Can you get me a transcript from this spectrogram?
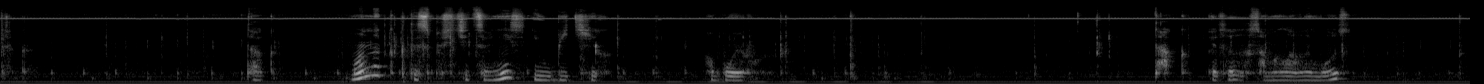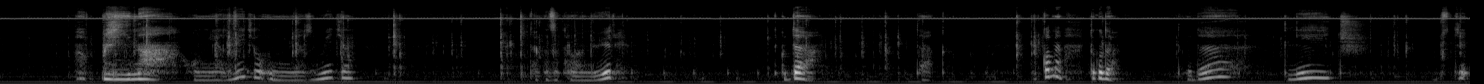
Так. так. Можно как-то спуститься вниз и убить их обоих? Это самый главный босс. Блин, а! Он меня заметил, он меня заметил. Так, закрываем дверь. Ты куда? Так. Ты куда? Ты куда? Ты куда? Отлично. Быстрее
